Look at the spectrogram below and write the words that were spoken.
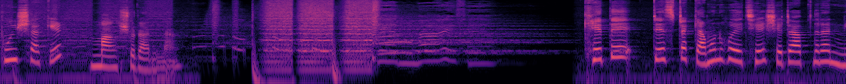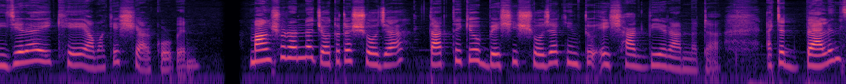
পুঁই শাকের মাংস রান্না. খেতে টেস্টটা কেমন হয়েছে সেটা আপনারা নিজেরাই খেয়ে আমাকে শেয়ার করবেন মাংস রান্না যতটা সোজা তার থেকেও বেশি সোজা কিন্তু এই শাক দিয়ে রান্নাটা একটা ব্যালেন্স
